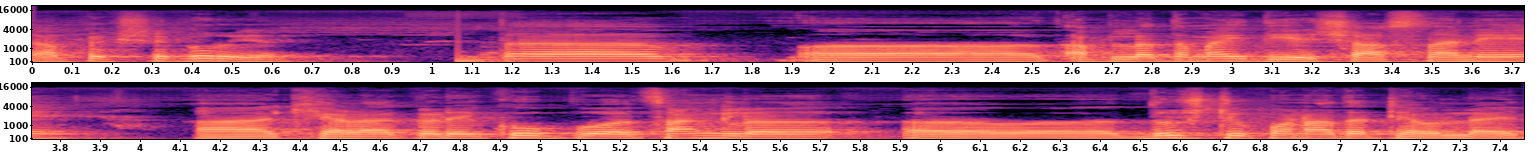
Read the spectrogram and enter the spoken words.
अपेक्षा करूया. आता आपल्याला तर माहिती आहे शासनाने खेळाकडे खूप चांगलं दृष्टिकोन आता ठेवला आहे.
